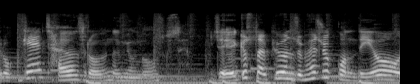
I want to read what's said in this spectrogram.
이렇게 자연스러운 음영 넣어줬어요. 이제 애교살 표현 좀 해줄 건데요.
